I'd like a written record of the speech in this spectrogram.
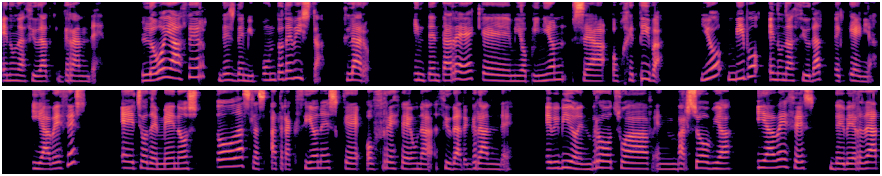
en una ciudad grande. Lo voy a hacer desde mi punto de vista, claro. Intentaré que mi opinión sea objetiva yo vivo en una ciudad pequeña y a veces echo de menos todas las atracciones que ofrece una ciudad grande. He vivido en Wrocław, en Varsovia y a veces de verdad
